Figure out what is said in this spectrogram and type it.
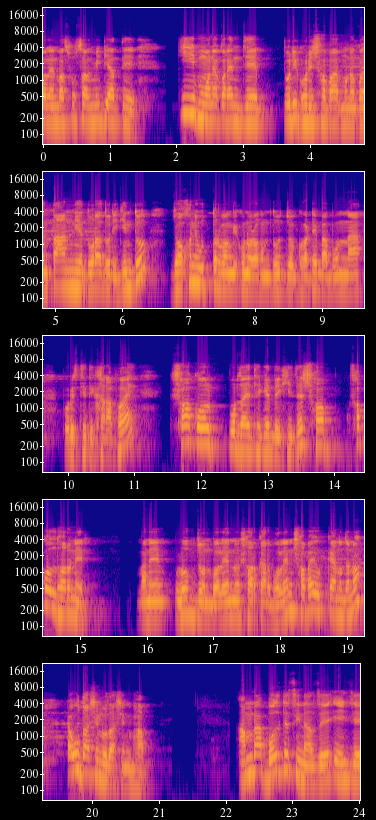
বলেন বা সোশ্যাল মিডিয়াতে কি মনে করেন যে তড়িঘড়ি সবার মনে করেন তার নিয়ে দৌড়াদৌড়ি, কিন্তু যখনই উত্তরবঙ্গে কোনো রকম দুর্যোগ ঘটে বা বন্যা পরিস্থিতি খারাপ হয়, সকল পর্যায় থেকে দেখি যে সব, সকল ধরনের মানে লোকজন বলেন, সরকার বলেন, সবাই কেন যেন একটা উদাসীন উদাসীন ভাব। আমরা বলতেছি না যে এই যে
